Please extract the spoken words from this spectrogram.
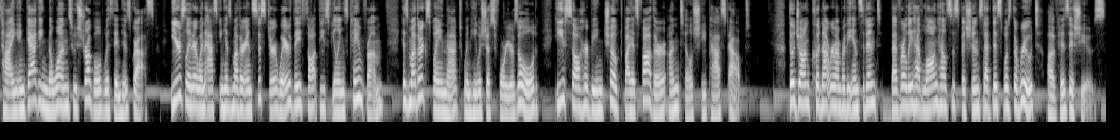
tying and gagging the ones who struggled within his grasp. Years later, when asking his mother and sister where they thought these feelings came from, his mother explained that when he was just four years old, he saw her being choked by his father until she passed out. Though John could not remember the incident, Beverly had long held suspicions that this was the root of his issues.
